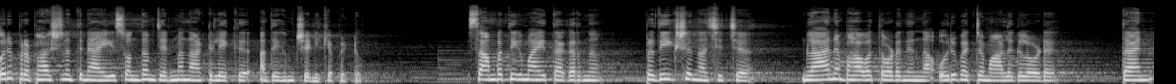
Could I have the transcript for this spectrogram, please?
ഒരു പ്രഭാഷണത്തിനായി സ്വന്തം ജന്മനാട്ടിലേക്ക് അദ്ദേഹം ക്ഷണിക്കപ്പെട്ടു. സാമ്പത്തികമായി തകർന്ന് പ്രതീക്ഷ നശിച്ച് മ്ലാനഭാവത്തോടെ നിന്ന ഒരു പറ്റം ആളുകളോട് താൻ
